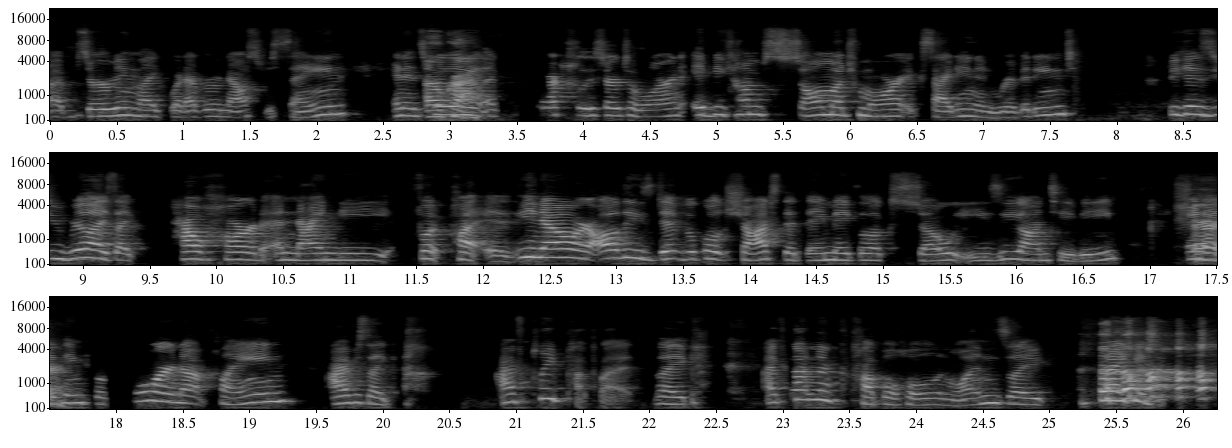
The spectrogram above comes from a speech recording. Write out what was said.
observing like what everyone else was saying, and it's really okay. like actually start to learn. It becomes so much more exciting and riveting because you realize like how hard a 90 foot putt is, you know, or all these difficult shots that they make look so easy on TV. Sure. And I think before not playing, I was like, I've played putt putt. Like, I've gotten a couple hole in ones. Like, I could.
